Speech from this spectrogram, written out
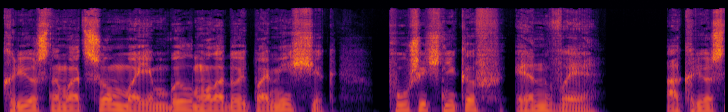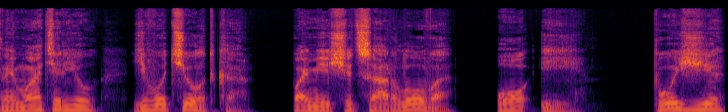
Крестным отцом моим был молодой помещик Пушечников Н.В., а крестной матерью его тетка, помещица Орлова О.И. Позже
